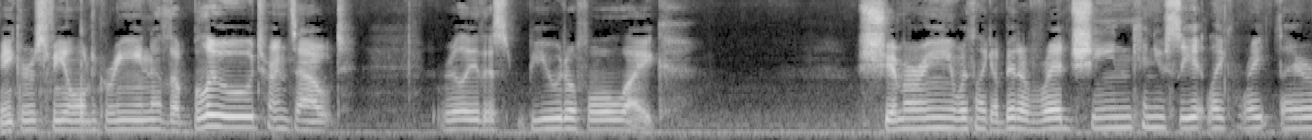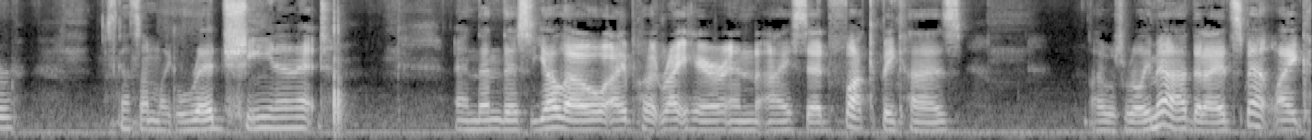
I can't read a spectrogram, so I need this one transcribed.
Bakersfield green. The blue turns out really this beautiful, like, shimmery with like a bit of red sheen. Can you see it like right there? It's got some like red sheen in it. And then this yellow I put right here and I said fuck because I was really mad that I had spent like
